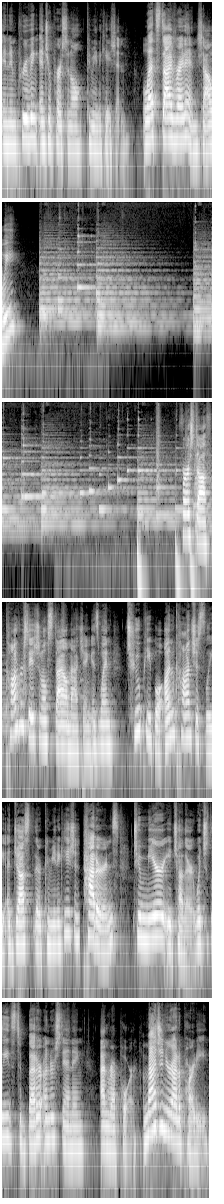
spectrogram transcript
in improving interpersonal communication. Let's dive right in, shall we? First off, conversational style matching is when two people unconsciously adjust their communication patterns to mirror each other, which leads to better understanding and rapport. Imagine you're at a party.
